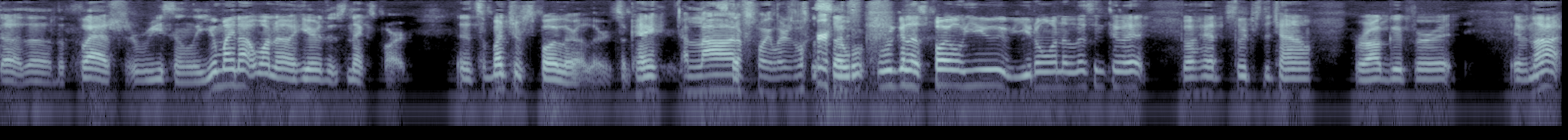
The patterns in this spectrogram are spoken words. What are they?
the the, the Flash recently, you might not want to hear this next part. It's a bunch of spoiler alerts, okay? A lot So- of spoilers. Alerts. so we're, we're gonna spoil you. If you don't want to listen to it, go ahead, switch the channel. We're all good for it. If not,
